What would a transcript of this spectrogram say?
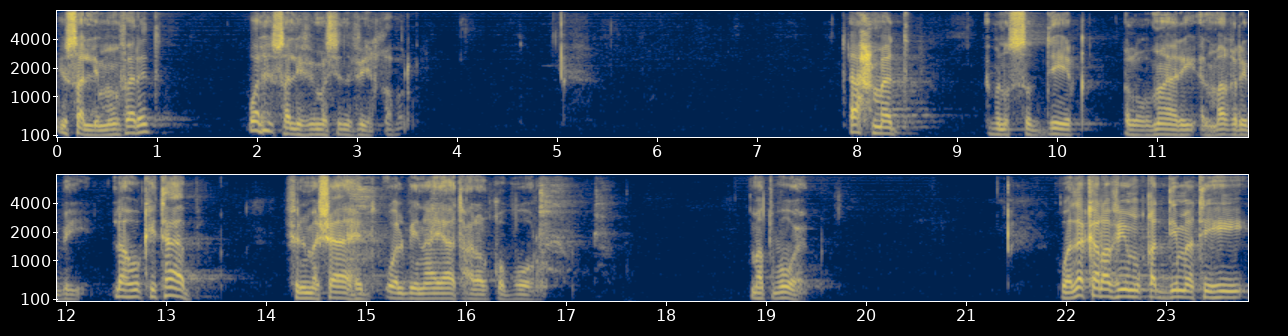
يصلي منفرد ولا يصلي في مسجد فيه قبر. أحمد بن الصديق الغماري المغربي له كتاب في المشاهد والبنايات على القبور. مطبوع. وذكر في مقدمته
